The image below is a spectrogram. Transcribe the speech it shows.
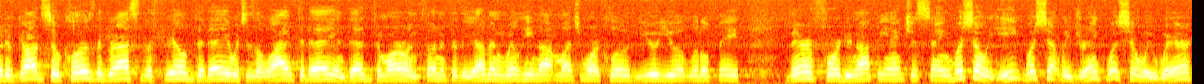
But if God so clothes the grass of the field today, which is alive today and dead tomorrow and thrown into the oven, will he not much more clothe you, you of little faith? Therefore, do not be anxious, saying, What shall we eat? What shall we drink? What shall we wear?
